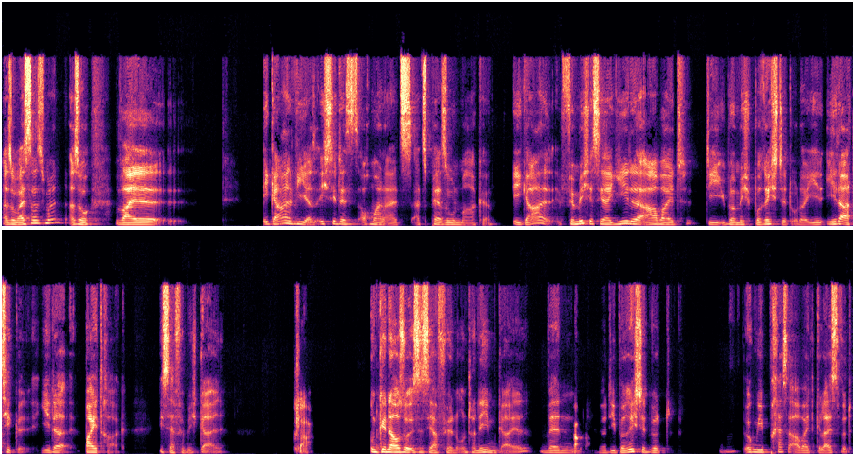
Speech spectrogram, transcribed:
Also, weißt du, was ich meine? Also, weil egal wie, also ich sehe das jetzt auch mal als, als Personenmarke. Egal, für mich ist ja jede Arbeit, die über mich berichtet oder je, jeder Artikel, jeder Beitrag, ist ja für mich geil. Klar. Und genauso ist es ja für ein Unternehmen geil, wenn ja. über die berichtet wird, irgendwie Pressearbeit geleistet wird.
